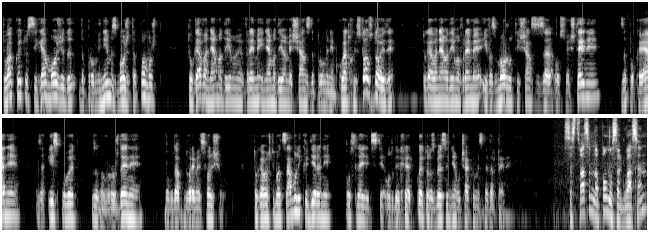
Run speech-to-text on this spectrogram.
това, което сега може да, да променим с Божията помощ, тогава няма да имаме време и няма да имаме шанс да променим. Когато Христос дойде, тогава няма да има време и възможност и шанс за освещение, за покаяние, за изповед, за новорождение. Благодатното време е свършило. Тогава ще бъдат само ликвидирани последиците от греха, което разбира се ние очакваме с нетърпение. С това съм напълно съгласен,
